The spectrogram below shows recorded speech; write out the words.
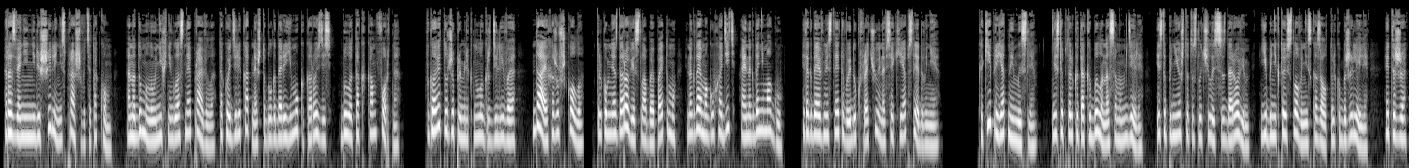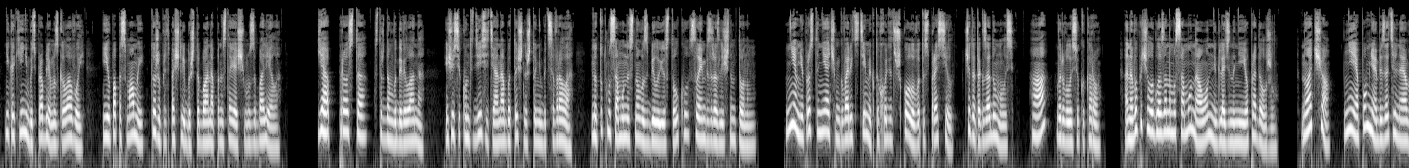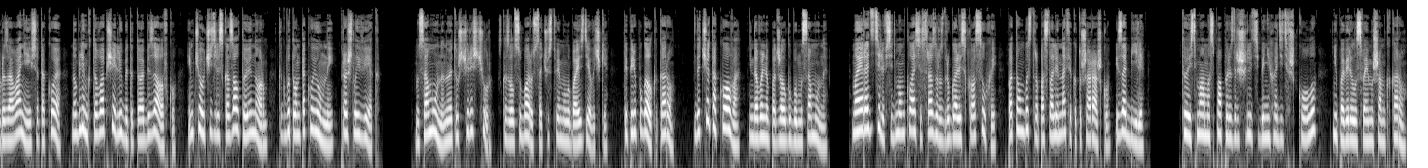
Разве они не решили не спрашивать о таком? Она думала, у них негласное правило, такое деликатное, что благодаря ему Кокоро здесь было так комфортно. В голове тут же промелькнула горделивая «Да, я хожу в школу, только у меня здоровье слабое, поэтому иногда я могу ходить, а иногда не могу. И тогда я вместо этого иду к врачу и на всякие обследования». Какие приятные мысли. Если бы только так и было на самом деле. Если бы у нее что-то случилось со здоровьем, ей бы никто и слова не сказал, только бы жалели. Это же не какие-нибудь проблемы с головой. Ее папа с мамой тоже предпочли бы, чтобы она по-настоящему заболела. «Я просто...» — с трудом выдавила она. Еще секунд десять, и она бы точно что-нибудь соврала. Но тут Масамуна снова сбил ее с толку своим безразличным тоном. «Не, мне просто не о чем говорить с теми, кто ходит в школу, вот и спросил. Че ты так задумалась?» «А?» — вырвалась у Кокоро. Она выпучила глаза на Масамуна, а он, не глядя на нее, продолжил. «Ну а чё? Не, я помню обязательное образование и все такое, но, блин, кто вообще любит эту обязаловку? Им чё учитель сказал, то и норм. Как будто он такой умный. Прошлый век». «Масамуна, ну это уж чересчур», — сказал Субару с сочувствием, улыбаясь девочке. «Ты перепугал Кокаро». «Да чё такого?» — недовольно поджал губы Масамуны. «Мои родители в седьмом классе сразу раздругались с классухой, потом быстро послали нафиг эту шарашку и забили. «То есть мама с папой разрешили тебе не ходить в школу?» — не поверила своим ушам Кокаро.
